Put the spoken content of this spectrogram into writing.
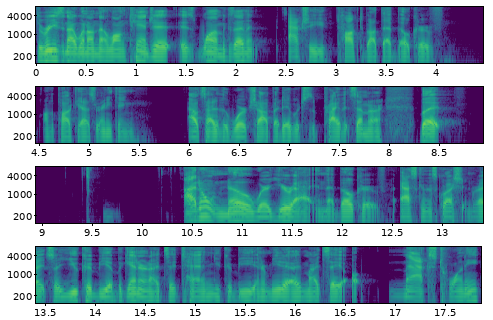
the reason I went on that long tangent is one because I haven't actually talked about that bell curve on the podcast or anything outside of the workshop I did, which is a private seminar. But I don't know where you're at in that bell curve asking this question, right? So you could be a beginner and I'd say 10. You could be intermediate. I might say max 20.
